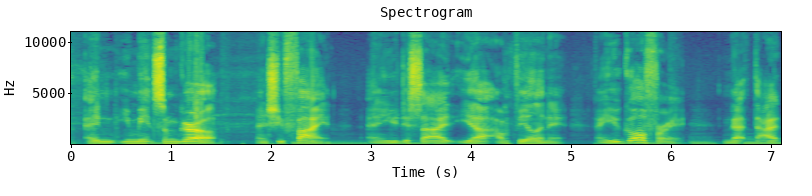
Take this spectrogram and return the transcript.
and you meet some girl, and she's fine, and you decide, yeah, I'm feeling it, and you go for it. That that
